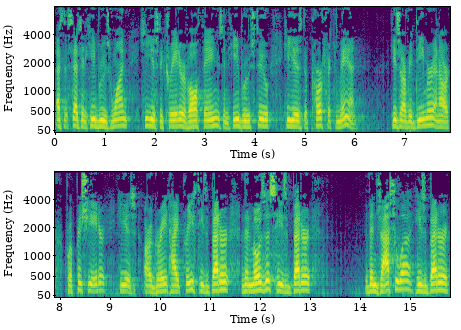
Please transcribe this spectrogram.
As it says in Hebrews 1, He is the creator of all things. In Hebrews 2, He is the perfect man. He's our Redeemer and our propitiator. He is our great high priest. He's better than Moses. He's better than Joshua. He's better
